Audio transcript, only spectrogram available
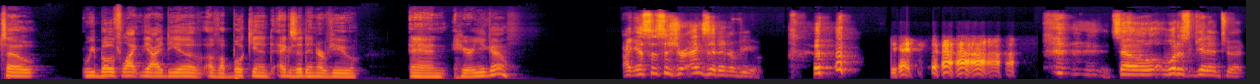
So we both like the idea of, of a bookend exit interview. And here you go. I guess this is your exit interview. yes. so we'll just get into it.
